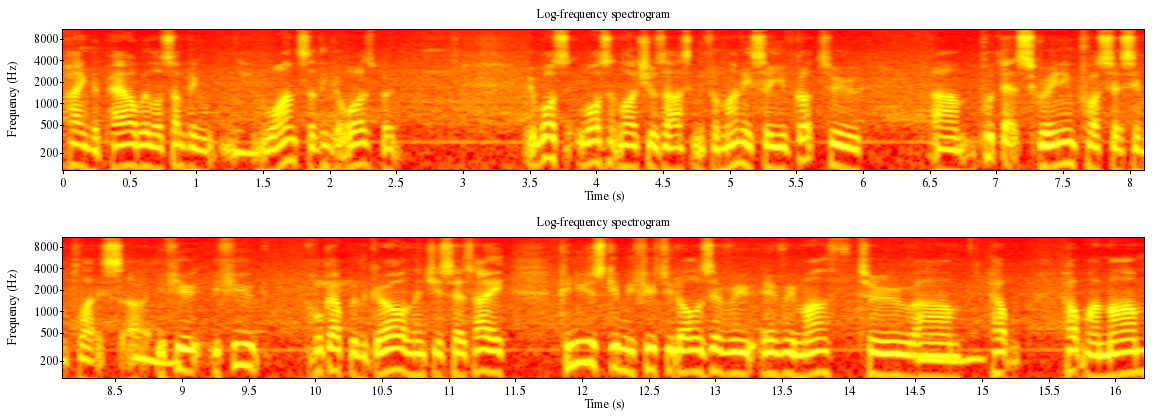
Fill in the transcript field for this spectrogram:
paying the power bill or something once, I think it was, but it was it wasn't like she was asking for money. So you've got to um, put that screening process in place. Uh, If you if you hook up with a girl and then she says, "Hey, can you just give me fifty dollars every every month to um, help help my mom?"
